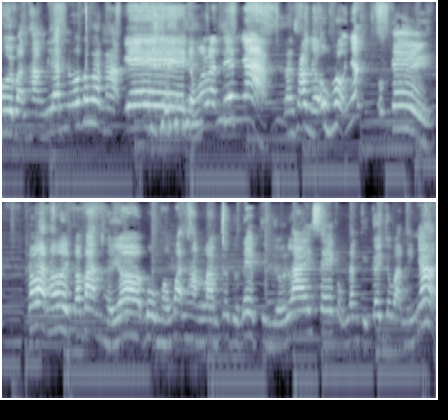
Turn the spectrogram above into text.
mời bạn hàng đi ăn nữa các bạn ạ. Yeah, cảm ơn bạn Tiết nha. Lần sau nhớ ủng hộ nhá. Ok các bạn ơi các bạn thấy à, bộ móng bạn hàng làm cho tớ đẹp thì nhớ like share cũng đăng ký kênh cho bạn ấy nhá.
